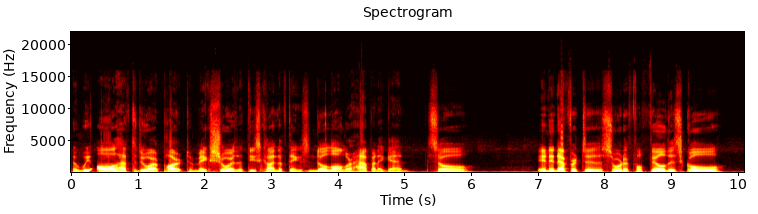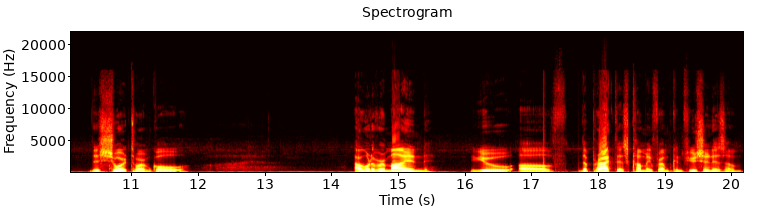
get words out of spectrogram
And we all have to do our part to make sure that these kind of things no longer happen again. So, in an effort to sort of fulfill this goal, this short term goal, I want to remind you of the practice coming from Confucianism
